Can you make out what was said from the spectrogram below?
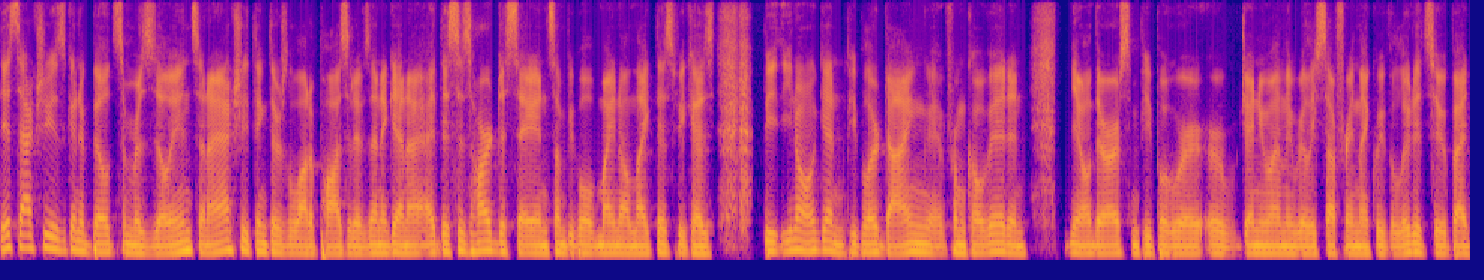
this actually is going to build some resilience and i actually think there's a lot of positives and again I, I, this is hard to say and some people might not like this because you know again people are dying uh, from covid and you know there are some people who are, are genuinely really suffering like we've alluded to but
